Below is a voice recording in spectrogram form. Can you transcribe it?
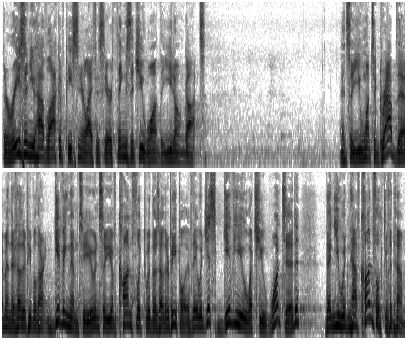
The reason you have lack of peace in your life is there are things that you want that you don't got. And so you want to grab them, and there's other people that aren't giving them to you, and so you have conflict with those other people. If they would just give you what you wanted, then you wouldn't have conflict with them.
